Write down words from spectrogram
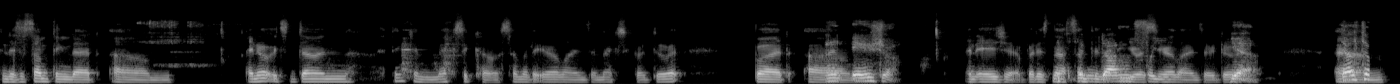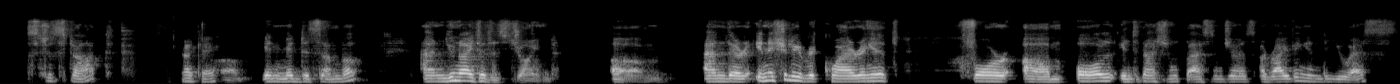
And this is something that um, I know it's done. I think in Mexico, some of the airlines in Mexico do it, but um, And in Asia, in Asia, but it's not It's something that the U.S. airlines are doing. Yeah. Delta- Um, to start okay. um, in mid-December, and United has joined. Um, and they're initially requiring it for um, all international passengers arriving in the US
